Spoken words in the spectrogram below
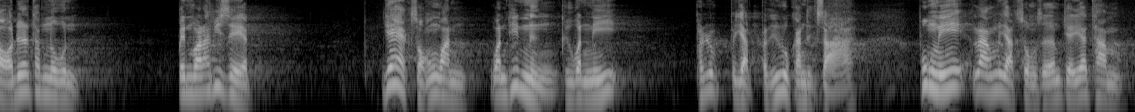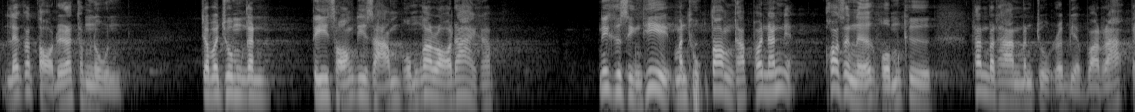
ต่อด้วยรัฐธรรมนูญ เป็นวาระพิเศษ แยกสองวันวันที่หนึ่งคือวันนี้พระประหยัดปฏิรูปการศึกษาพรุ่งนี้ร่างบัญญัติส่งเสริมจริยธรรม แล้วก็ต่อด้วยรัฐธรรมนูญ จะประชุมกันตีสองตีสามผมก็รอได้ครับ นี่คือสิ่งที่มันถูกต้องครับ เพราะฉะนั้นเนี่ยข้อเสนอผมคือท่านประธานบรรจุระเบียบวาระไป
